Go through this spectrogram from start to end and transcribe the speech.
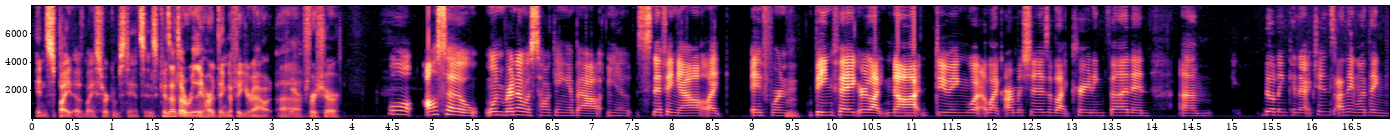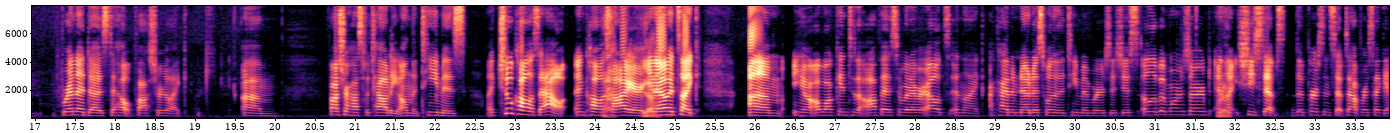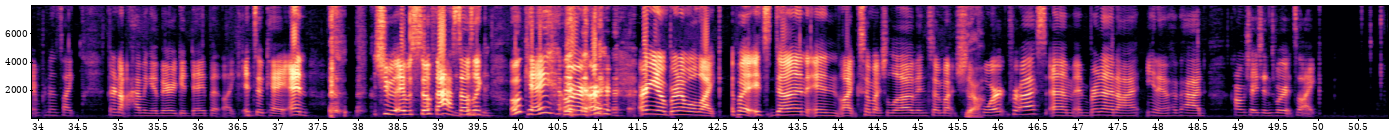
in spite of my circumstances because that's a really hard thing to figure out uh, Yeah. for sure Well, also when Brenna was talking about, you know, sniffing out like if we're Hmm. being fake or like not doing what like our mission is of like creating fun and um, building connections. I think one thing Brenna does to help foster like um, foster hospitality on the team is like she'll call us out and call us higher. Yeah. You know, it's like um, you know, I'll walk into the office or whatever else, and like I kind of notice one of the team members is just a little bit more reserved, and Right. like she steps, the person steps out for a second, and Brenna's like, they're not having a very good day, but like it's okay, and she, it was so fast, I was like, okay, or, or, or you know, Brenna will like, but it's done in like so much love and so much Yeah. support for us, um, and Brenna and I, you know, have had conversations where it's like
